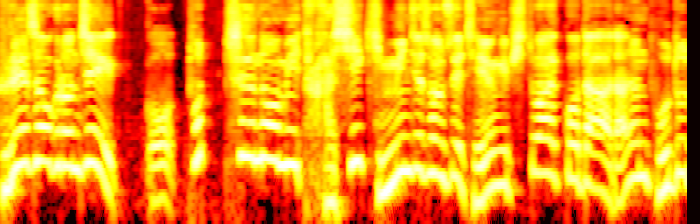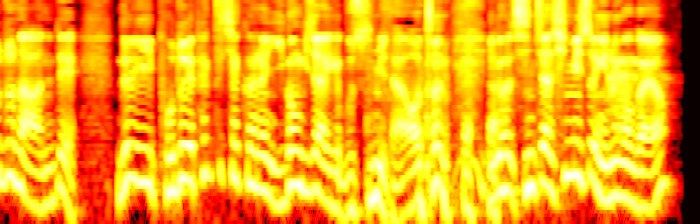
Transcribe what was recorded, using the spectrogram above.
그래서 그런지 어, 토트넘이 다시 김민재 선수의 재영입 시도할 거다라는 보도도 나왔는데 늘 이 보도의 팩트 체크는 이건 기자에게 묻습니다. 어떤 이거 진짜 신빙성 있는 건가요?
